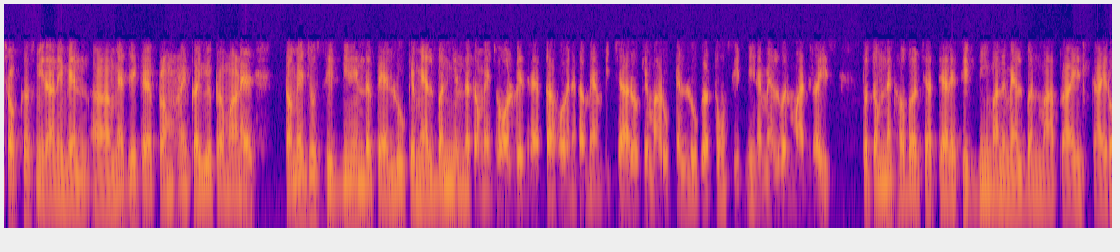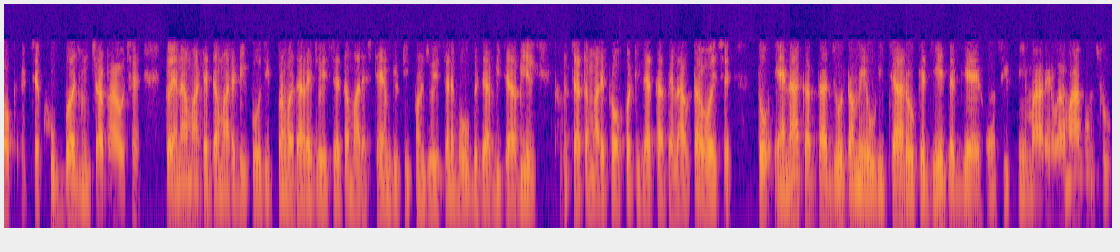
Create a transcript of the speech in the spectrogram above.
ચોક્કસ મીરાનીબેન. મેં જે પ્રમાણે કહ્યું એ પ્રમાણે તમે જો સિડનીની અંદર પહેલું કે મેલબર્નની અંદર તમે જો ઓલવેઝ રહેતા હોય ને તમે એમ વિચારો કે મારું પહેલું ઘર તો હું સિડની ને મેલબર્નમાં જ રહીશ તો તમને ખબર છે, અત્યારે સિડનીમાં અને મેલબર્નમાં પ્રાઇસ સ્કાય રોકેટ છે, ખૂબ જ ઊંચા ભાવ છે. તો એના માટે તમારે ડિપોઝિટ પણ વધારે જોઈશે, તમારે સ્ટેમ્પ ડ્યુટી પણ જોઈશે અને બહુ બધા બીજા બી ખર્ચા તમારે પ્રોપર્ટી લેતા પહેલા આવતા હોય છે. તો એના કરતાં જો તમે એવું વિચારો કે જે જગ્યાએ હું સિડનીમાં રહેવા માંગુ છું,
